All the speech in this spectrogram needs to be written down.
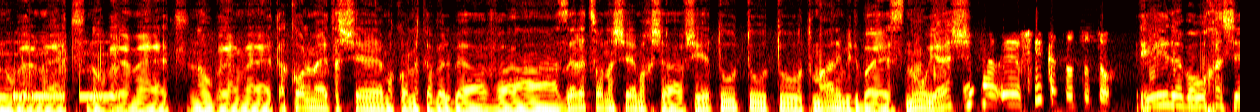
נו באמת, נו באמת, נו באמת. הכל מאת השם, הכל נקבל באהבה. זה רצון השם עכשיו, שיהיה טוט טוט טוט. מה אני מתבאס? נו, יש? הפסיק הטוטוטו. הנה, ברוך השם.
